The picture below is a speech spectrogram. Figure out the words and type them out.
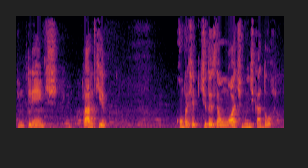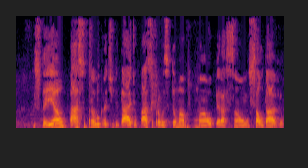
de um cliente. Claro que compras repetidas é um ótimo indicador. Isso daí é o passo para lucratividade, o passo para você ter uma, uma operação saudável.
